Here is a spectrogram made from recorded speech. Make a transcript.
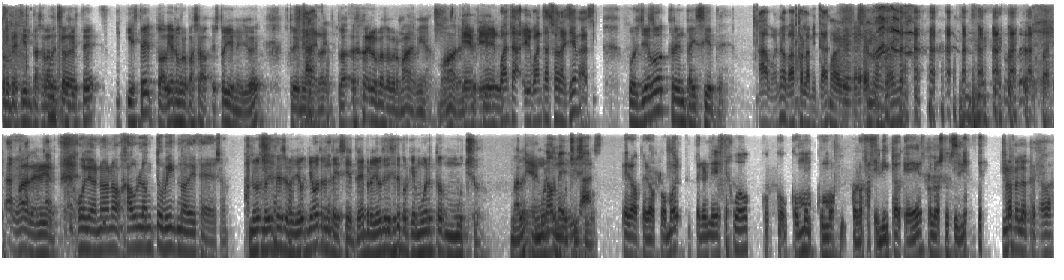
tropecientas horas después. Este, y este todavía no me lo he pasado. Estoy en ello, ¿eh? Estoy en ello. Todavía lo he pasado, pero madre mía. Madre ¿Y, cuántas horas llevas? Pues llevo 37. Ah, bueno, vas por la mitad. Madre mía. Julio, no, no, How Long to Beat no dice eso. No, no dice eso, llevo 37, ¿eh? pero llevo 37 porque he muerto mucho, ¿vale? he muerto muchísimo. Pero, pero, ¿cómo, pero en este juego, ¿cómo, cómo, con lo facilito que es, con lo sencillete? No me lo esperaba.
